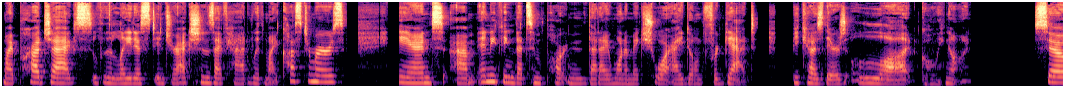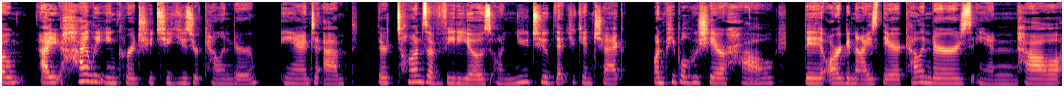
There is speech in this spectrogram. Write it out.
my projects, the latest interactions I've had with my customers, and um, anything that's important that I want to make sure I don't forget because there's a lot going on. So, I highly encourage you to use your calendar and um, there are tons of videos on YouTube that you can check on people who share how they organize their calendars and how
